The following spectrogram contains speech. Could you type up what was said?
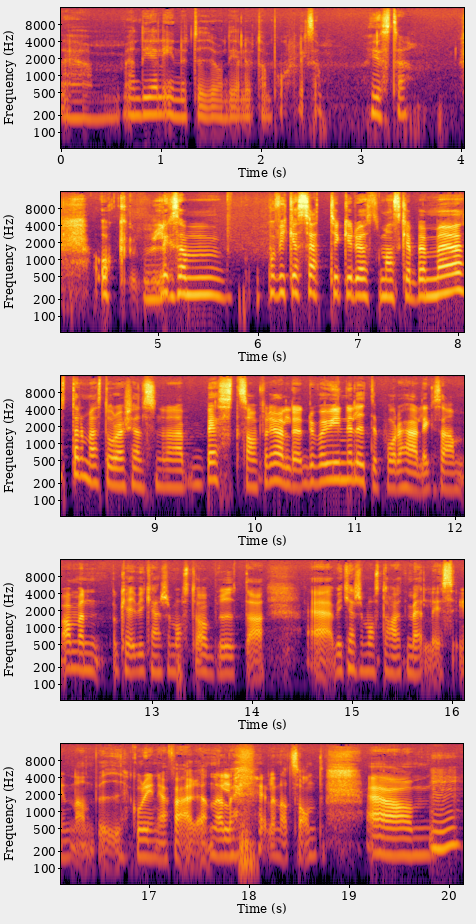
Um, en del inuti och en del utanpå. Liksom. Just det. Och liksom på vilka sätt tycker du att man ska bemöta de här stora känslorna bäst som förälder? Du var ju inne lite på det här, liksom, ja men okej vi kanske måste avbryta, eh, vi kanske måste ha ett mellis innan vi går in i affären eller, eller något sånt. Um, mm.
